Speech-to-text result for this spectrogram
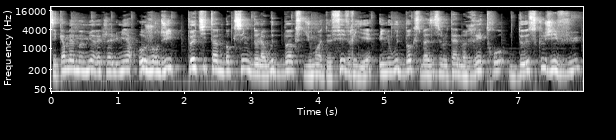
C'est quand même mieux avec la lumière. Aujourd'hui, petit unboxing de la Woodbox du mois de février. Une Woodbox basée sur le thème rétro de ce que j'ai vu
